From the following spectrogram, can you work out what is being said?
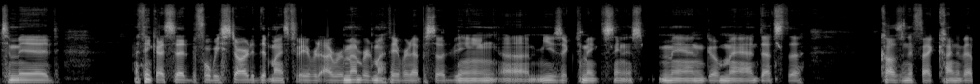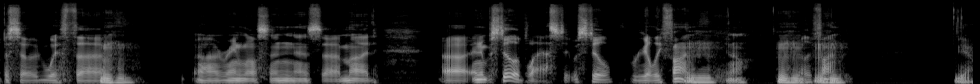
to mid. I think I said before we started that my favorite, I remembered my favorite episode being uh, Music to Make the Sanest Man Go Mad. That's the cause and effect kind of episode with uh, Mhm. uh, Rainn Wilson as uh, Mudd, uh, and it was still a blast. It was still really fun. Mhm. You know, Mhm, really fun. mhm. Yeah.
